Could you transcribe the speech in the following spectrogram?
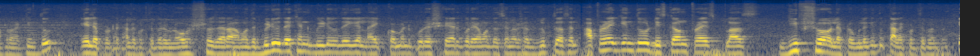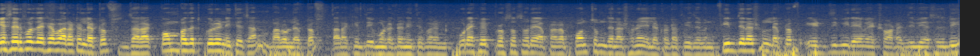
আপনারা কিন্তু এই ল্যাপটপটা কালেক্ট করতে পারবেন। অবশ্য যারা আমাদের ভিডিও দেখেন ভিডিও দেখে লাইক কমেন্ট করে শেয়ার করে আমাদের চ্যানেলের সাথে যুক্ত আছেন, আপনারাই কিন্তু ডিসকাউন্ট প্রাইস প্লাস গিফট সহ ল্যাপটপগুলো কিন্তু কালেক্ট করতে পারবেন। এস, এরপর দেখাবো আর একটা ল্যাপটপ যারা কম বাজেট করে নিতে চান, ভালো ল্যাপটপ তারা কিন্তু এই মডেলটা নিতে পারেন। কোরাই ফাইভ প্রসেসরে আপনারা পঞ্চম জেনারেশনে এই ল্যাপটপটা পেয়ে যাবেন। Fifth generation laptop eight GB RAM একশো আঠাশ জিবি এসএসডি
